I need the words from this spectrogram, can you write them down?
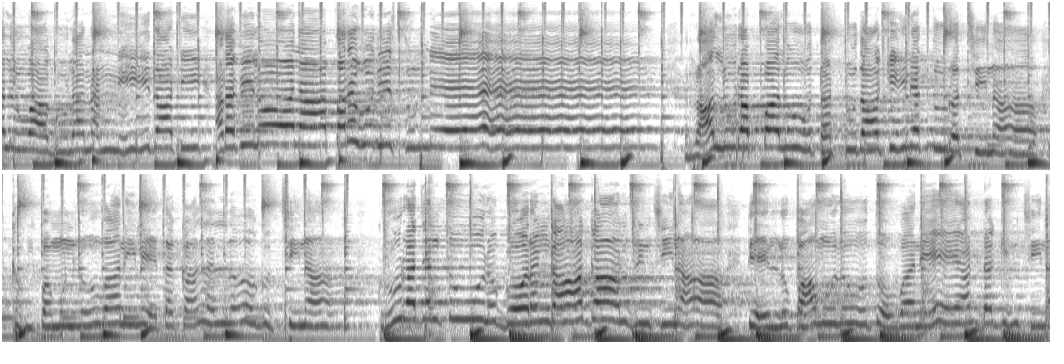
గుట్టలు వాగులనన్నీ దాటి అడవిలోన పరుగుదీస్తుండే రాళ్ళు రప్పలు తట్టుదాకి నెత్తురొచ్చిన కంపముండ్లు వాని లేత కాళ్ళల్లో గుచ్చిన క్రూర జంతువులు ఘోరంగా గాంధించిన తేళ్ళు పాములు తొవ్వనే అడ్డగించిన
